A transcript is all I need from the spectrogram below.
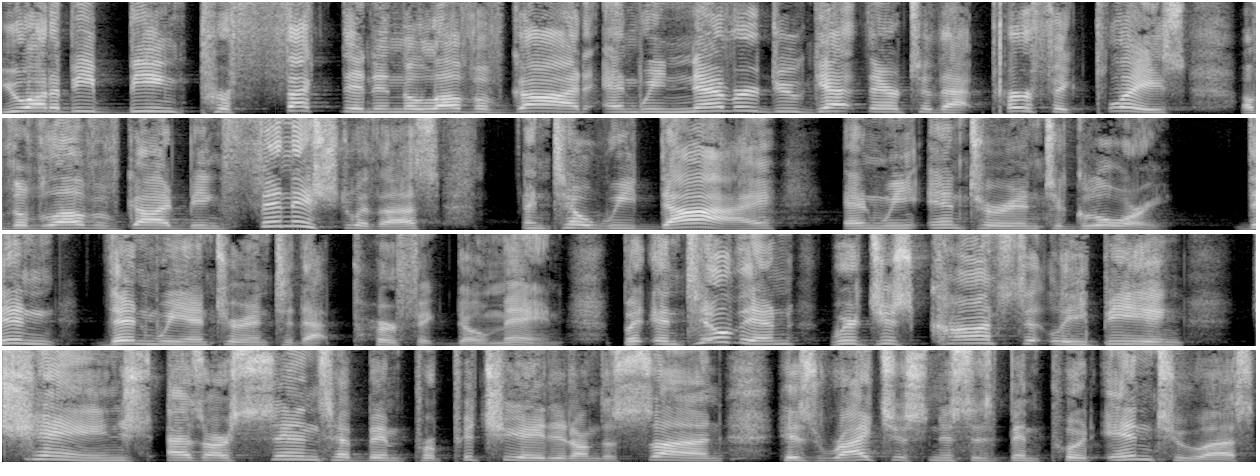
you ought to be being perfected in the love of God. And we never do get there to that perfect place of the love of God being finished with us until we die and we enter into glory. Then, then we enter into that perfect domain. But until then, we're just constantly being changed as our sins have been propitiated on the Son. His righteousness has been put into us,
